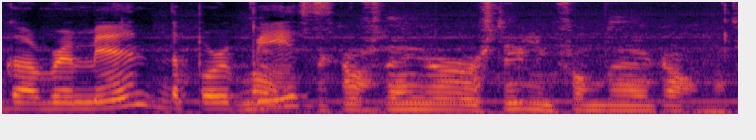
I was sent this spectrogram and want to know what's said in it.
government, the purpose. no, because then you're stealing from the government.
